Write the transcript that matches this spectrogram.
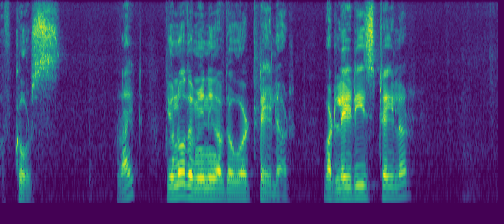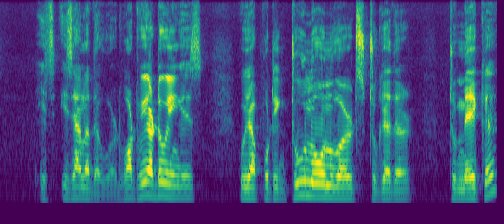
of course, right? You know the meaning of the word tailor, but ladies tailor is, is another word. What we are doing is we are putting two known words together to make a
